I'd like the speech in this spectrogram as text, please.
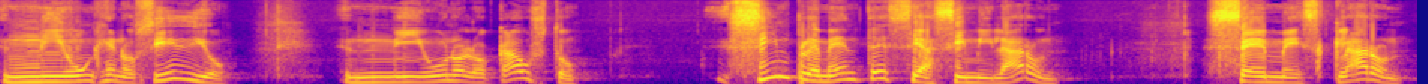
ni un genocidio, ni un holocausto. Simplemente se asimilaron, se mezclaron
